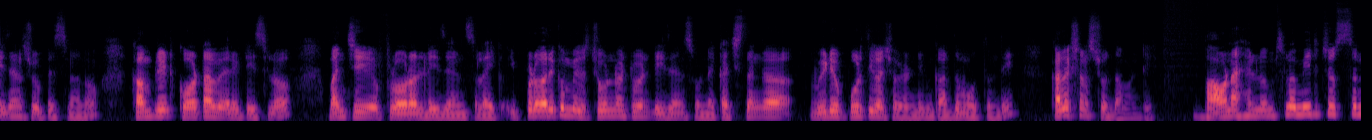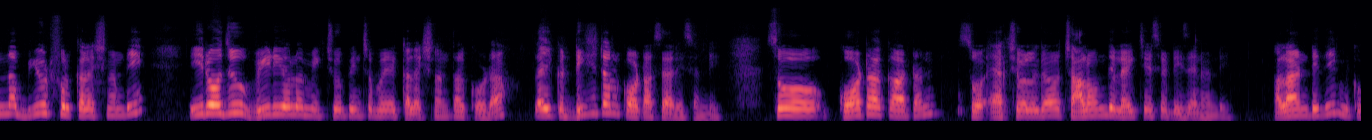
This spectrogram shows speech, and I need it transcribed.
డిజైన్స్ చూపిస్తున్నాను. కంప్లీట్ కోటా వెరైటీస్లో మంచి ఫ్లోరల్ డిజైన్స్ లైక్ ఇప్పటి వరకు మీరు చూడనటువంటి డిజైన్స్ ఉన్నాయి. ఖచ్చితంగా వీడియో పూర్తిగా చూడండి మీకు అర్థమవుతుంది. కలెక్షన్స్ చూద్దామండి. భావన హ్యాండ్లూమ్స్లో మీరు చూస్తున్న బ్యూటిఫుల్ కలెక్షన్ అండి. ఈరోజు వీడియోలో మీకు చూపించబోయే కలెక్షన్ అంతా కూడా లైక్ డిజిటల్ కోటా శారీస్ అండి. సో కోటా కాటన్ సో యాక్చువల్గా చాలామంది లైక్ చేసే డిజైన్ అండి. అలాంటిది మీకు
